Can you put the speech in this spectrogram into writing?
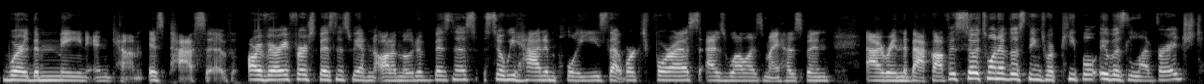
where the main income is passive. Our very first business, we had an automotive business. So we had employees that worked for us, as well as my husband. I ran the back office. So it's one of those things where people, it was leveraged.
